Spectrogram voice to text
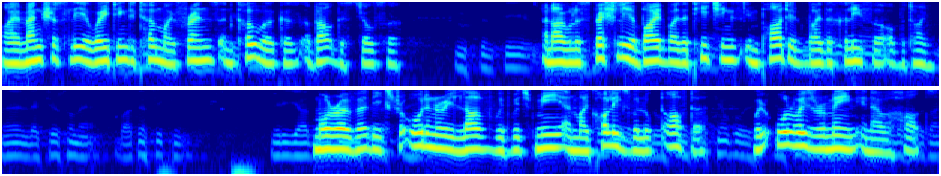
I am anxiously awaiting to tell my friends and co workers about this Jalsa, and I will especially abide by the teachings imparted by the Khalifa of the time. Moreover, the extraordinary love with which me and my colleagues were looked after will always remain in our hearts.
